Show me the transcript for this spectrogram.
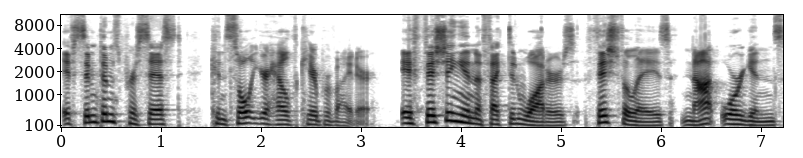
If symptoms persist, consult your healthcare provider. If fishing in affected waters, fish fillets, not organs,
